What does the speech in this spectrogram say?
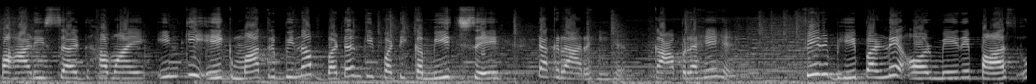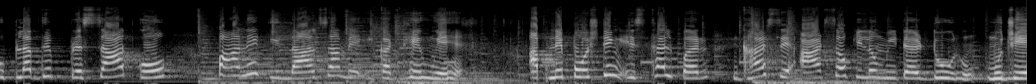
पहाड़ी सर्द हवाएँ इनकी एकमात्र बिना बटन की फटी कमीज से टकरा रही हैं, काँप रहे हैं। फिर भी पढ़ने और मेरे पास उपलब्ध प्रसाद को पाने की लालसा में इकट्ठे हुए हैं। अपने पोस्टिंग स्थल पर घर से 800 किलोमीटर दूर हूँ। मुझे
